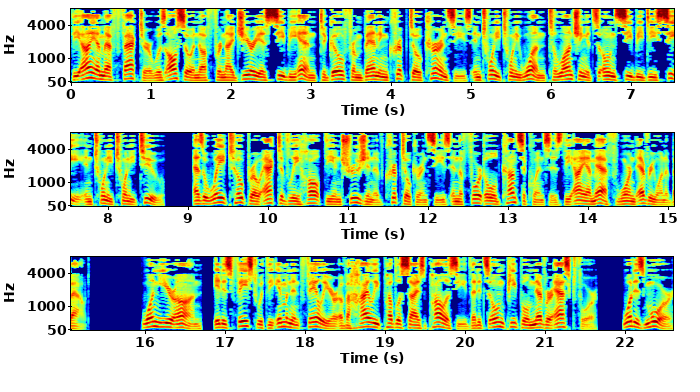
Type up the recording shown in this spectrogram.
The IMF factor was also enough for Nigeria's CBN to go from banning cryptocurrencies in 2021 to launching its own CBDC in 2022, as a way to proactively halt the intrusion of cryptocurrencies and the foretold consequences the IMF warned everyone about. One year on, it is faced with the imminent failure of a highly publicized policy that its own people never asked for. What is more,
